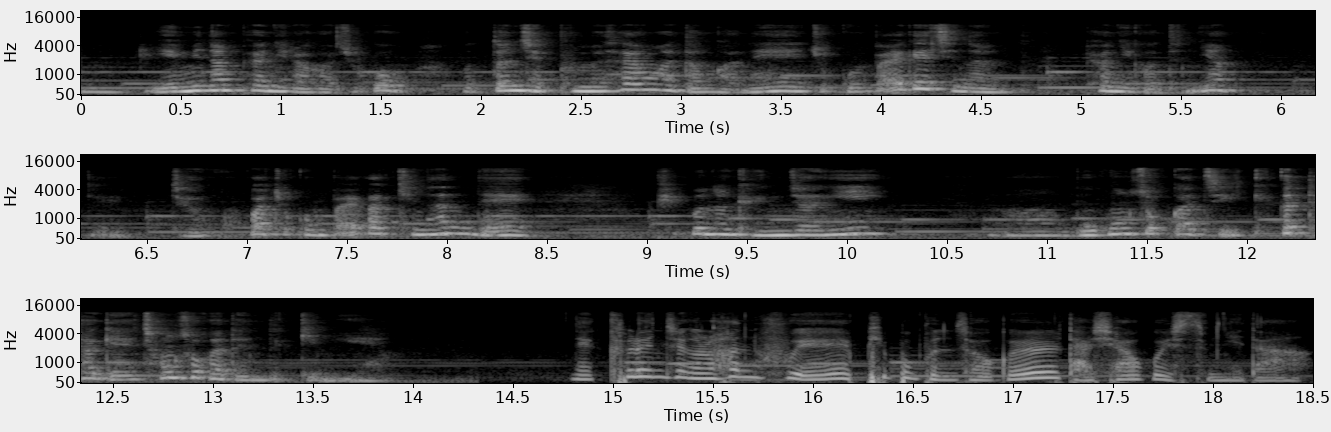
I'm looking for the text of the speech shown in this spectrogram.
음, 예민한 편이라 가지고 어떤 제품을 사용하던 간에 조금 빨개지는 편이거든요. 네, 제가 코가 조금 빨갛긴 한데 피부는 굉장히 어, 모공 속까지 깨끗하게 청소가 된 느낌이에요. 네, 클렌징을 한 후에 피부 분석을 다시 하고 있습니다.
